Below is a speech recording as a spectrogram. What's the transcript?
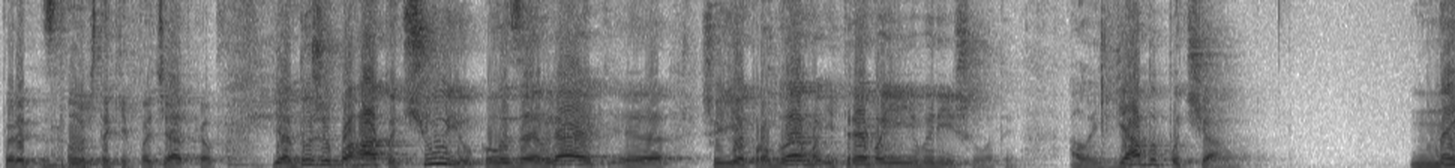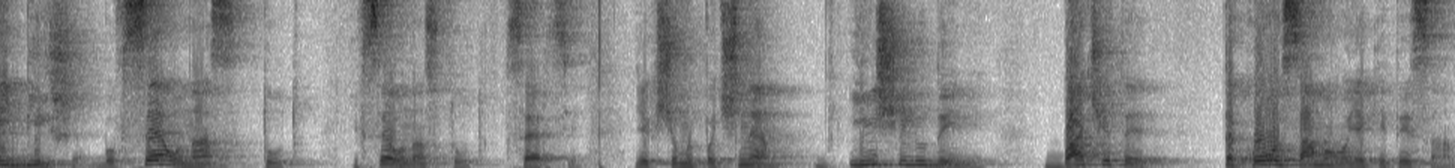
перед знову ж таки початком. Я дуже багато чую, коли заявляють, е, що є проблема і треба її вирішувати. Але я би почав найбільше, бо все у нас тут. І все у нас тут, в серці. Якщо ми почнемо в іншій людині бачити такого самого, як і ти сам.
